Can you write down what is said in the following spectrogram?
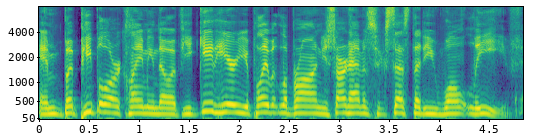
And but people are claiming though, if you get here, you play with LeBron, you start having success, that he won't leave.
